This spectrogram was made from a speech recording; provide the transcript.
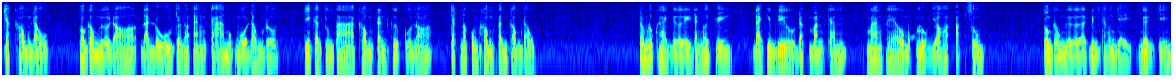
chắc không đâu. Con gấu ngựa đó đã đủ cho nó ăn cả một mùa đông rồi. Chỉ cần chúng ta không tranh cướp của nó, chắc nó cũng không tấn công đâu. Trong lúc hai người đang nói chuyện, Đại Kim Điêu đập mạnh cánh, mang theo một luồng gió ập xuống. Con gấu ngựa đứng thẳng dậy, nghênh chiến.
